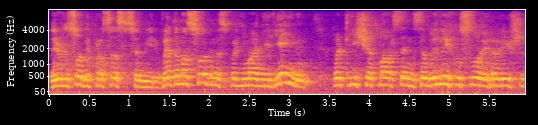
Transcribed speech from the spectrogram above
революционных процессов в всем мире. В этом особенность понимания Лениным, в отличие от Маркса и в иных условиях, говоривших,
